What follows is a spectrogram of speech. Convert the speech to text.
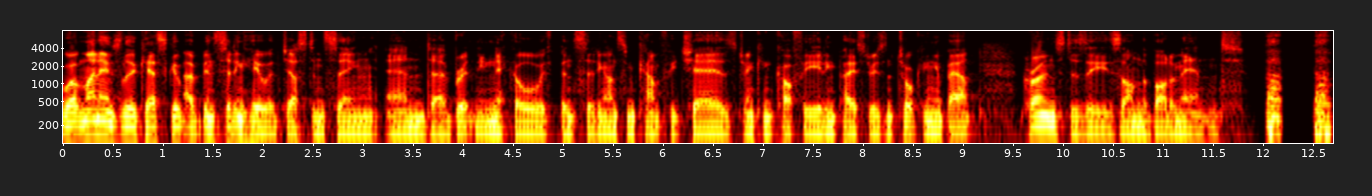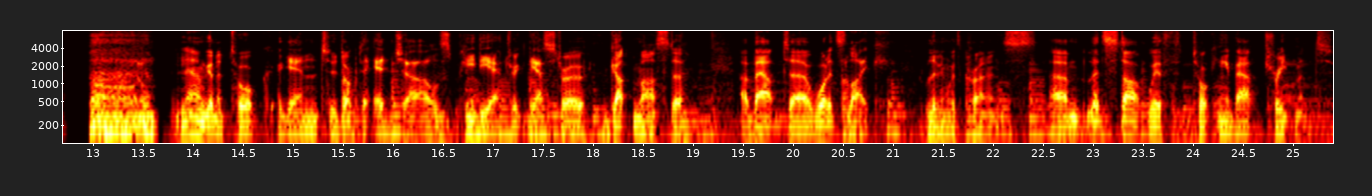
Well, my name's Luke Escombe. I've been sitting here with Justan Singh and uh, Brittani Nichol. We've been sitting on some comfy chairs, drinking coffee, eating pastries, and talking about Crohn's disease on the bottom end. Now I'm going to talk again to Dr. Ed Giles, paediatric gastro gut master, about uh, what it's like living with Crohn's. Um, let's start with talking about treatment.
